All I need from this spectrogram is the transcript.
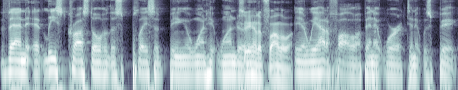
then at least crossed over this place of being a one-hit wonder. So you had a follow up. you know, we had a follow up and it worked and it was big.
